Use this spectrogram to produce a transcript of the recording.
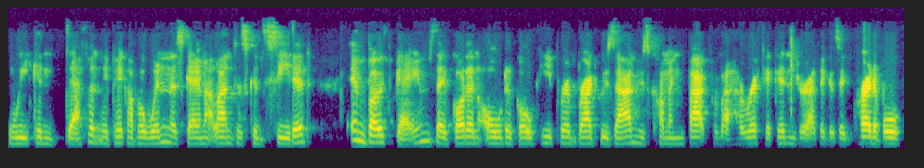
we can definitely pick up a win this game. Atlanta's conceded in both games. They've got an older goalkeeper in Brad Guzan who's coming back from a horrific injury. I think it's incredible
